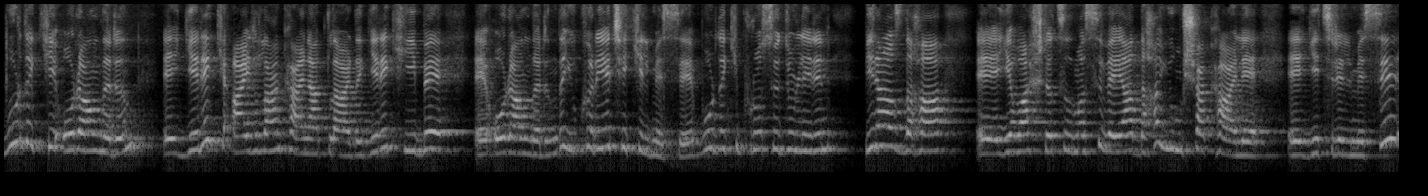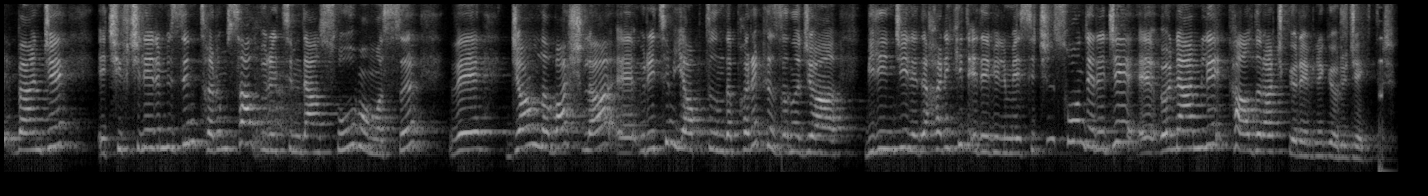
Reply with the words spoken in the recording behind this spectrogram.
buradaki oranların e, gerek ayrılan kaynaklarda gerek hibe e, oranlarında yukarıya çekilmesi, buradaki prosedürlerin biraz daha e, yavaşlatılması veya daha yumuşak hale e, getirilmesi bence e, çiftçilerimizin tarımsal üretimden soğumaması ve canla başla e, üretim yaptığında para kazanacağı bilinciyle de hareket edebilmesi için son derece e, önemli kaldıraç görevini görecektir.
